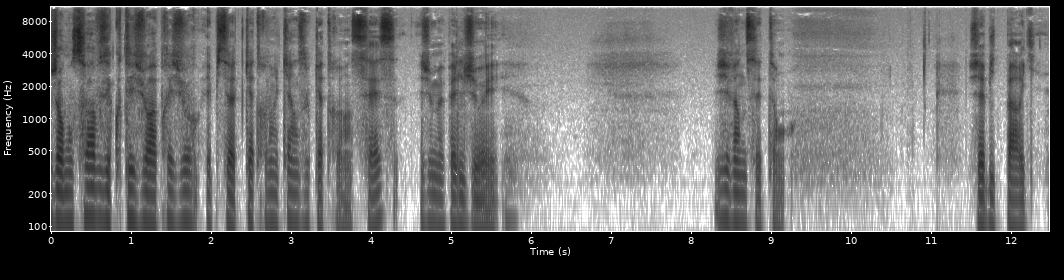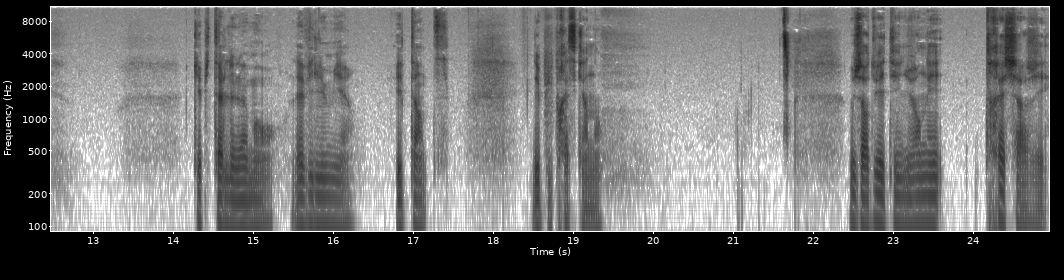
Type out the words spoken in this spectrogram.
Bonjour, bonsoir, vous écoutez jour après jour, épisode 95 ou 96. Je m'appelle Joé. J'ai 27 ans. J'habite Paris, capitale de l'amour, la ville lumière, éteinte depuis presque un an. Aujourd'hui a été une journée très chargée.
